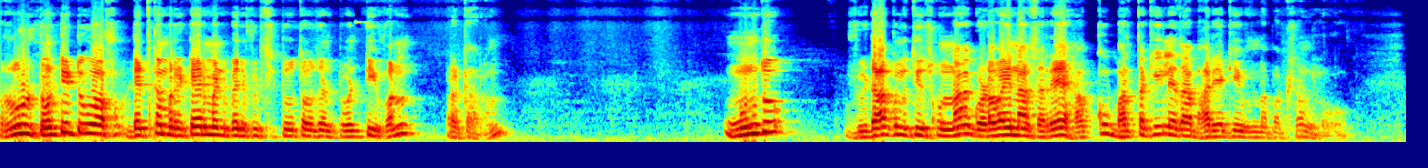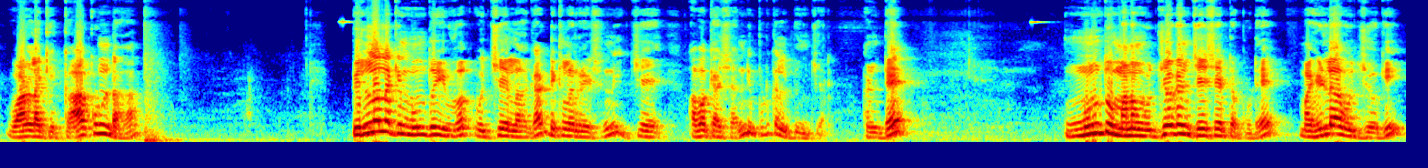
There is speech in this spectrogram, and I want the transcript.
rule twenty two of death cum retirement benefits two thousand twenty one ప్రకారం ముందు విడాకులు తీసుకున్నా గొడవైనా సరే హక్కు భర్తకి లేదా భార్యకి ఉన్న పక్షంలో వాళ్ళకి కాకుండా పిల్లలకి ముందు ఇవ్వ వచ్చేలాగా డిక్లరేషన్ ఇచ్చే అవకాశాన్ని ఇప్పుడు కల్పించారు. అంటే ముందు మనం ఉద్యోగం చేసేటప్పుడే మహిళా ఉద్యోగి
